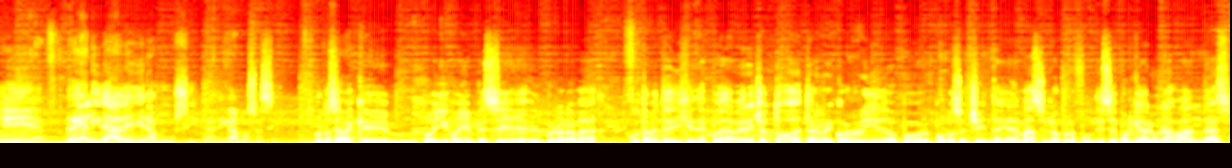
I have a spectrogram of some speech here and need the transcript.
eh, realidades de la música, digamos así. Bueno, sabes que mm, hoy, hoy empecé el programa, justamente dije, después de haber hecho todo este recorrido por, por los 80 y además lo profundicé porque algunas bandas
